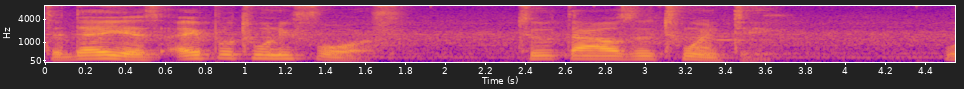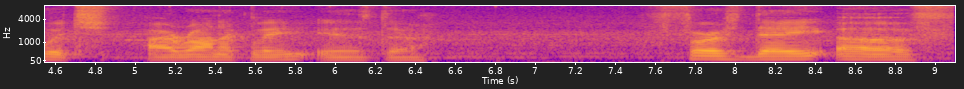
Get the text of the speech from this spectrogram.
Today is April 24th, 2020, which ironically is the first day of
